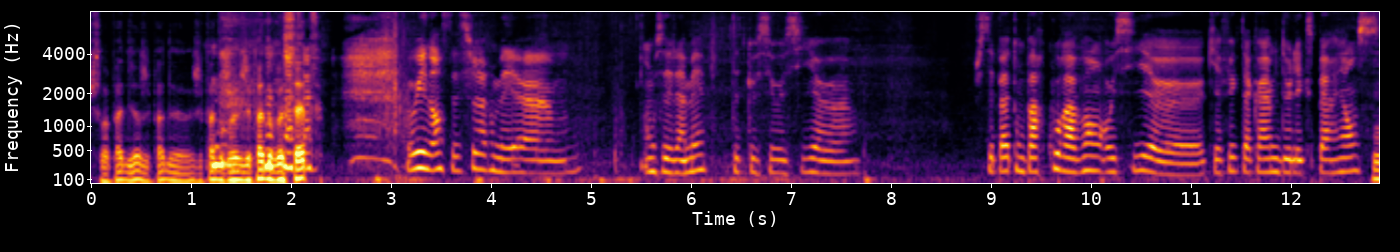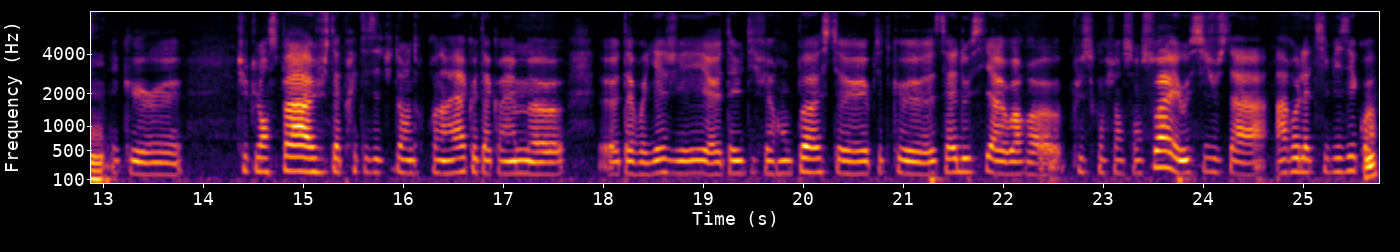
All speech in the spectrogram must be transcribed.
je saurais pas dire, j'ai pas de, j'ai pas de, pas de recette. oui, non, c'est sûr, mais euh, on sait jamais. Peut-être que c'est aussi, euh, je sais pas, ton parcours avant aussi euh, qui a fait que tu as quand même de l'expérience mm. et que tu te lances pas juste après tes études dans l'entrepreneuriat, que tu as quand même euh, euh voyagé, tu as eu différents postes. Peut-être que ça aide aussi à avoir plus confiance en soi et aussi juste à, relativiser. quoi.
